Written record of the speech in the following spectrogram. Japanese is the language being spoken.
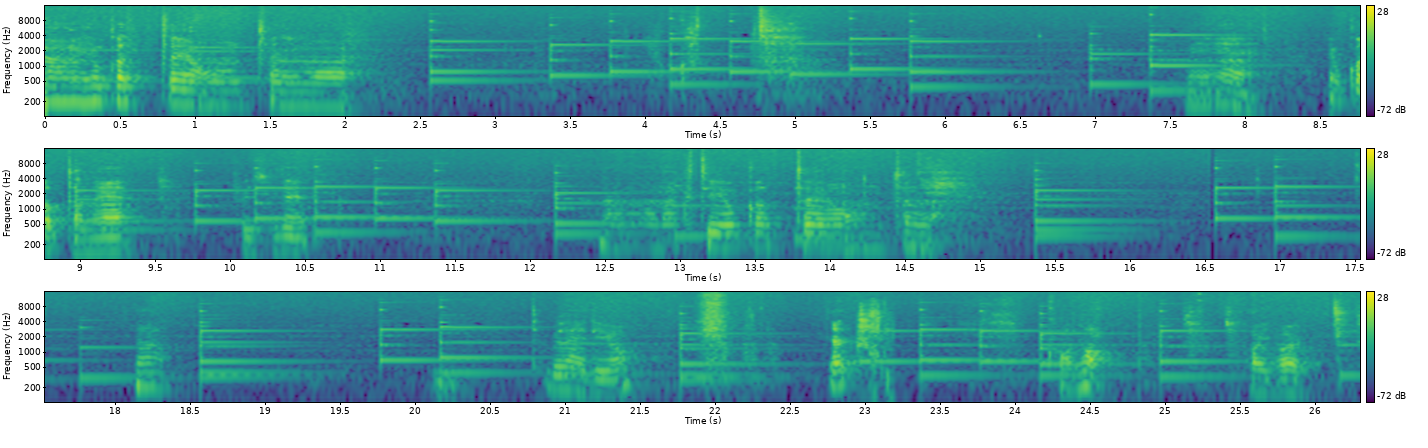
ああよかったよ本当にもう。よかった。ねえよかったね。無事で。何もなくてよかったよ本当に。な。食べないでよ。やっこの。はいはい。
